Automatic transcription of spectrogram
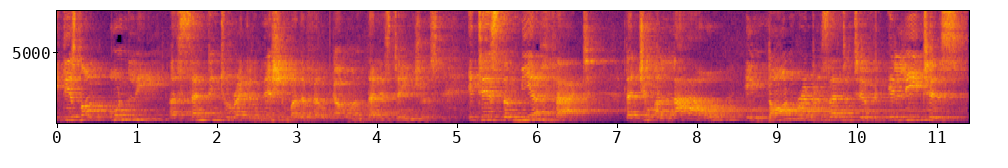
It is not only assenting to recognition by the federal government that is dangerous. It is the mere fact that you allow a non-representative, elitist,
